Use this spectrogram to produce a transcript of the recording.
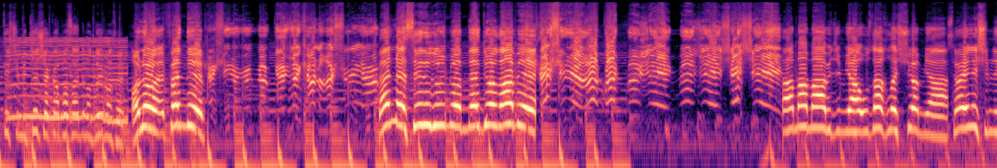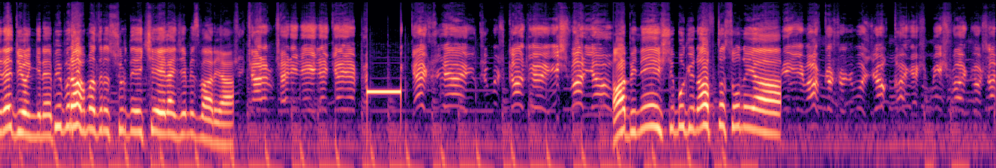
titreşimi keşke kapasaydım da duymasaydım. Alo efendim gerizekalı ben de seni duymuyorum ne diyorsun abi? Tamam abicim ya uzaklaşıyorum ya. Söyle şimdi ne diyorsun yine bir bırakmadınız şurada iki eğlencemiz var ya. Çıkarım senin eğlenceye p- Gel şuraya yükümüz kaldı iş var ya. Abi ne işi bugün hafta sonu ya. Bizim hafta sonumuz yok kardeşim iş var diyorsam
